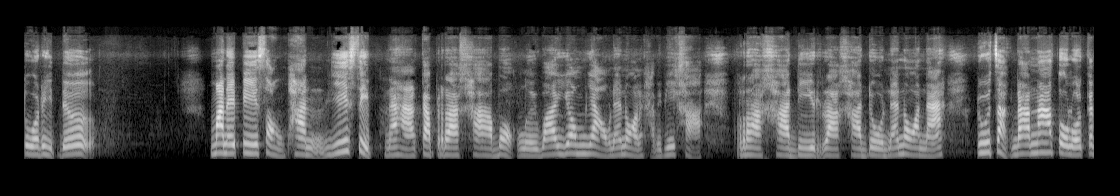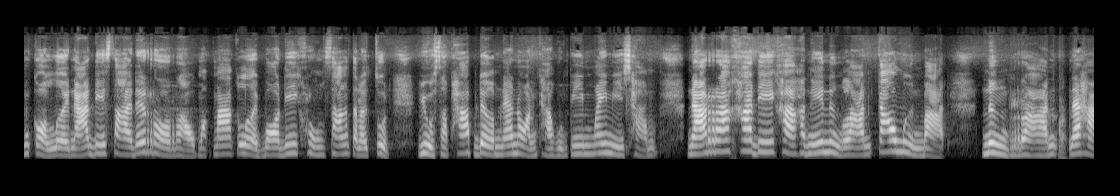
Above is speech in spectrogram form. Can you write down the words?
ตัว Reader มาในปี 2020 นะคะ กับราคาบอกเลยว่าย่อมเยาแน่นอนค่ะพี่พี่ๆค่ะ ราคาดีราคาโดนแน่นอนนะ ดูจากด้านหน้าตัวรถกันก่อนเลยนะ ดีไซน์ได้รอเรามากๆเลย บอดี้โครงสร้างแต่ละจุดอยู่สภาพเดิมแน่นอนค่ะ คุณพี่ไม่มีช้ำนะ ราคาดีค่ะ คันนี้1ล้าน9 0,000 บาท1ร้านนะคะ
